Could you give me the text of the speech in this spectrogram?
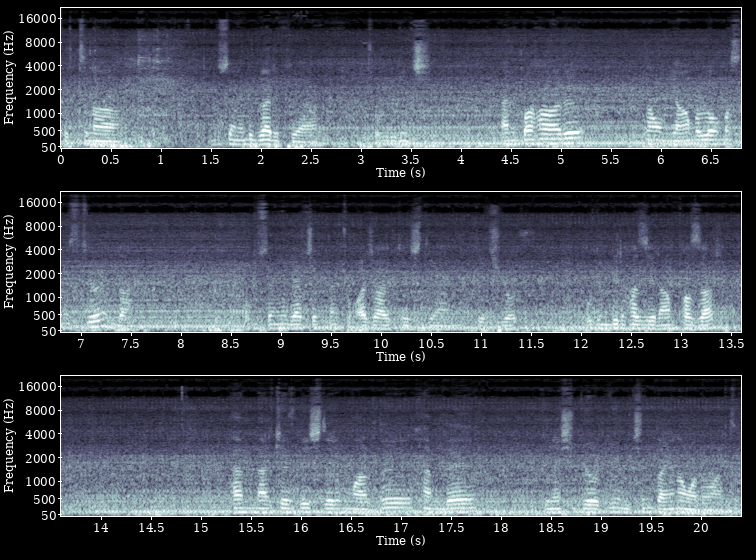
fırtına. Bu sene bir garip ya. Çok ilginç. Yani baharı tamam yağmurlu olmasını istiyorum da bu sene gerçekten çok acayip geçti yani. Geçiyor. Bugün 1 Haziran Pazar. Hem merkezde işlerim vardı hem de güneşi gördüğüm için dayanamadım artık.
